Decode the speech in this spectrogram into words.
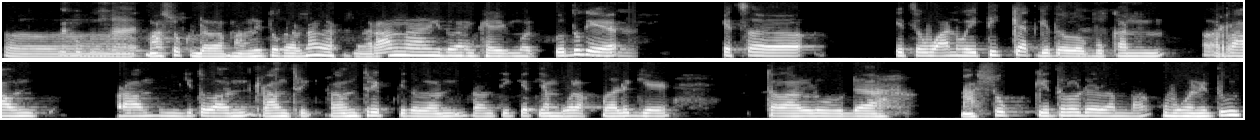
uh, masuk ke dalam hal itu karena nggak sembarangan gitu kan. Kayak menurut gue tuh kayak hmm. it's a it's a one way ticket gitu loh. Hmm. bukan round round gitu round round trip round trip gitu round round tiket yang bolak balik ya. Terlalu udah masuk gitu loh dalam hubungan itu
